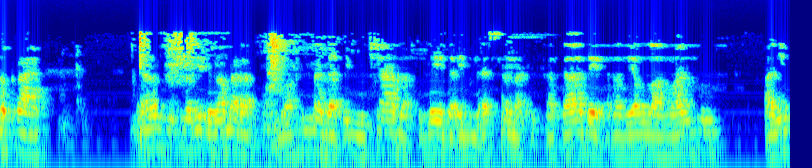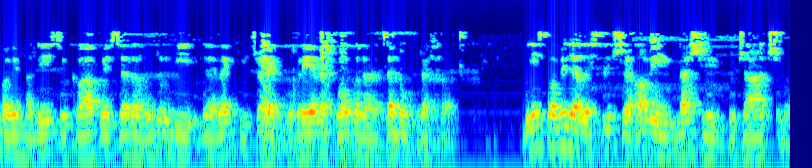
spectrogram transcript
do kraja. Nalazi ibn Omara, Muhammeda ibn Čaba, Zejda ibn Eslama i Katade, radijallahu anhum, a njihovi hadisi uklapaju se jedan drugi da je neki čovjek u vrijeme pohoda na sebu rekao. Mi smo vidjeli slične ovim našim učačima,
